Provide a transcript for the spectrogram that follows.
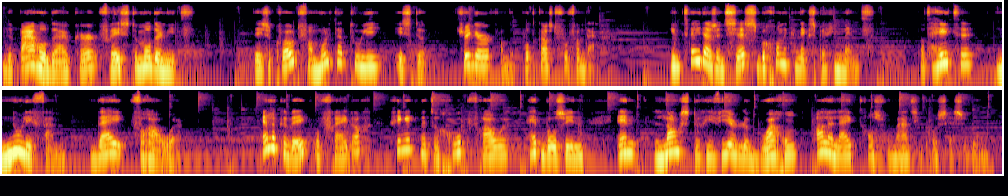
De parelduiker vreest de modder niet. Deze quote van Multatuli is de trigger van de podcast voor vandaag. In 2006 begon ik een experiment. Dat heette Nous les femmes, wij vrouwen. Elke week op vrijdag ging ik met een groep vrouwen het bos in en langs de rivier Le Boiron allerlei transformatieprocessen doen.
